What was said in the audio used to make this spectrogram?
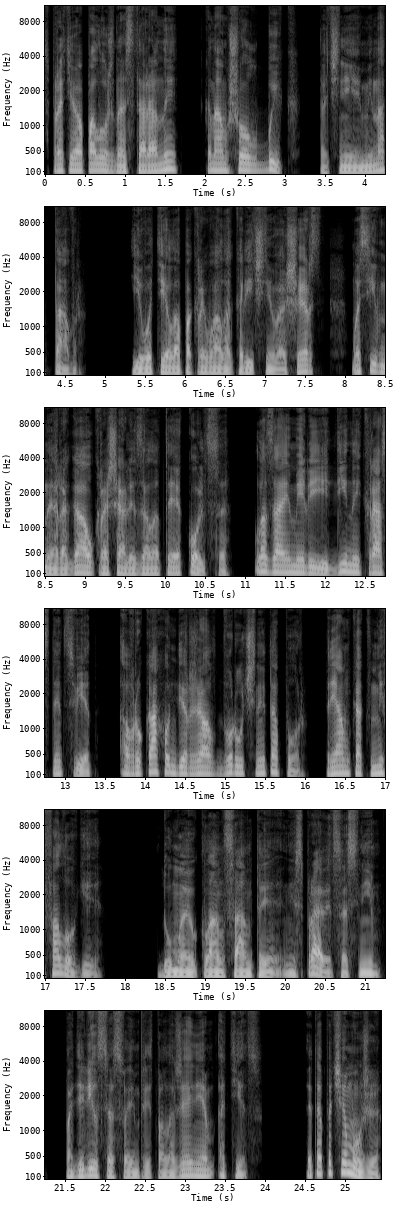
С противоположной стороны к нам шел бык, точнее минотавр. Его тело покрывала коричневая шерсть, массивные рога украшали золотые кольца, глаза имели единый красный цвет, а в руках он держал двуручный топор, прям как в мифологии. Думаю, клан Санты не справится с ним, поделился своим предположением отец. Это почему же?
